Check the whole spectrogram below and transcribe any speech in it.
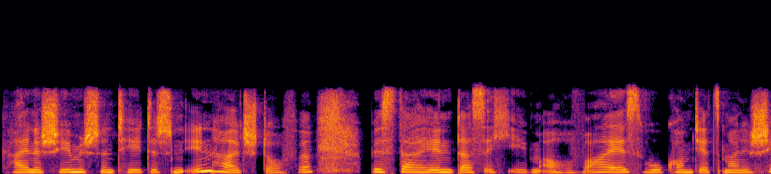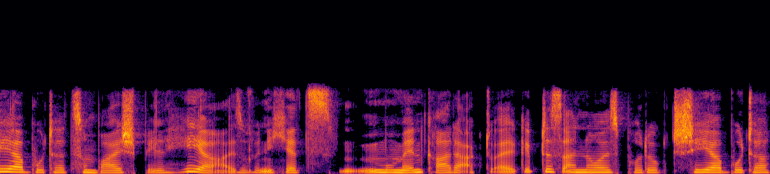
keine chemisch-synthetischen Inhaltsstoffe, bis dahin, dass ich eben auch weiß, wo kommt jetzt meine Shea-Butter zum Beispiel her. Also wenn ich jetzt im Moment gerade aktuell gibt es ein neues Produkt, Shea-Butter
